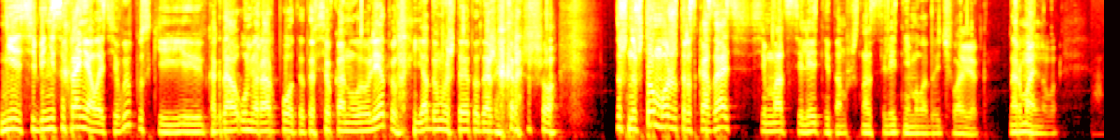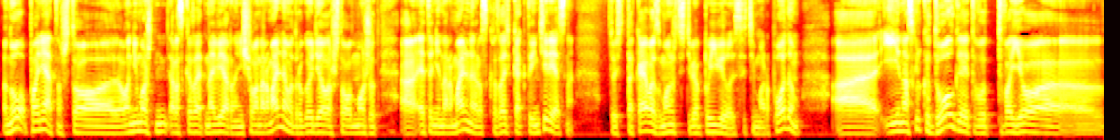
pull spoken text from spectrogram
не себе не сохранял эти выпуски, и когда умер Арпод, это все кануло в лету. Я думаю, что это даже хорошо. Слушай, ну что может рассказать 17-летний, там, 16-летний молодой человек? Нормального. Ну, понятно, что он не может рассказать, наверное, ничего нормального. Другое дело, что он может а, это ненормальное рассказать как-то интересно. То есть такая возможность у тебя появилась с этим арподом. А, и насколько долго это вот твое а,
